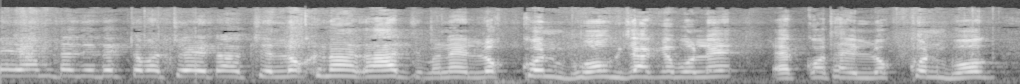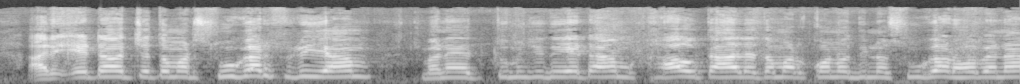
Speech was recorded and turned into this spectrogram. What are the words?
এই আমটা যে দেখতে পাচ্ছ, এটা হচ্ছে লক্ষণা গাছ মানে লক্ষণ ভোগ যাকে বলে, এক কথায় লক্ষণ ভোগ। আর এটা হচ্ছে তোমার সুগার ফ্রি আম। মানে তুমি যদি এটা আম খাও তাহলে তোমার কোনোদিনও সুগার হবে না।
